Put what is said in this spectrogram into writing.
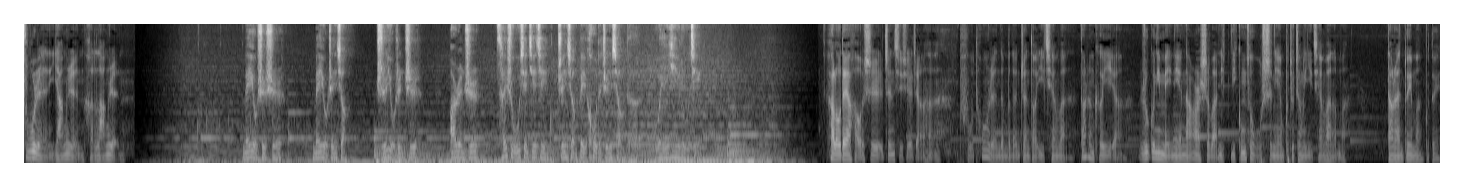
猪人、羊人和狼人。没有事实，没有真相，只有认知，而认知才是无限接近真相背后的真相的唯一路径。Hello，大家好，我是真奇学长哈。普通人能不能赚到一千万？当然可以啊！如果你每年拿二十万，你你工作五十年，不就挣了一千万了吗？当然对吗？不对，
